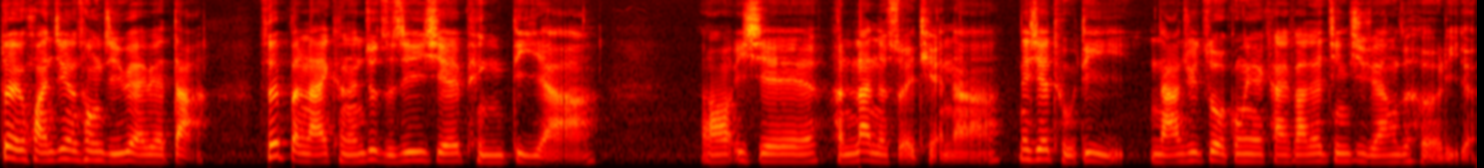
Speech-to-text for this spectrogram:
对环境的冲击越来越大。所以本来可能就只是一些平地啊，然后一些很烂的水田啊，那些土地拿去做工业开发，在经济学上是合理的。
